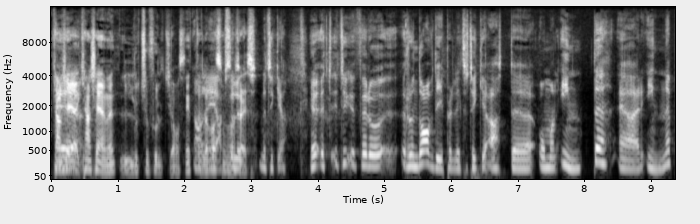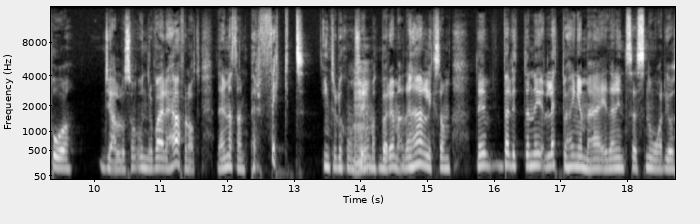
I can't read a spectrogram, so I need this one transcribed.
Kanske, Eh, kanske även ett Lucio Fulci-avsnitt, eller vad som absolut. sägs. Det tycker jag. För att runda av Deeper lite så tycker jag att eh, om man inte är inne på Giallo som undrar vad är det här för något? Det är nästan en perfekt introduktionsfilm Mm. att börja med. Den här liksom, det är väldigt, den är lätt att hänga med i. Den är inte så snårig och,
